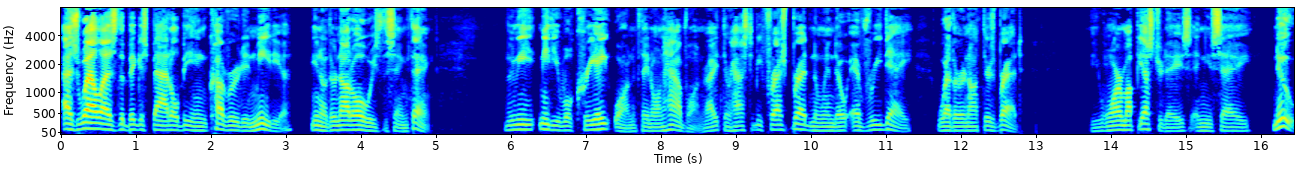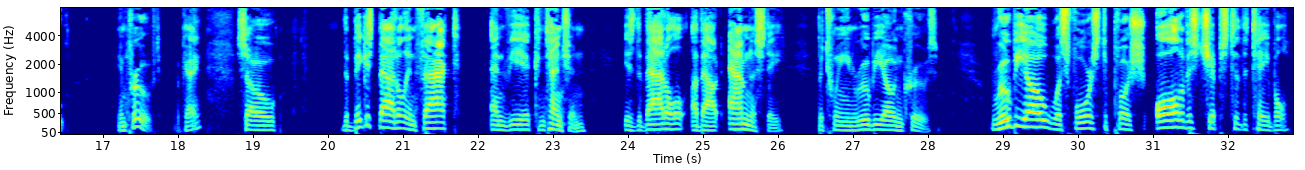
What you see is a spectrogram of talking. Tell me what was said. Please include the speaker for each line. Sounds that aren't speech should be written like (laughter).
Speaker 1: as well as the biggest battle being covered in media, you know, they're not always the same thing. The me- media will create one if they don't have one, right? There has to be fresh bread in the window every day, whether or not there's bread. You warm up yesterday's and you say, new, improved, okay? So the biggest battle, in fact, and via contention, is the battle about amnesty between Rubio and Cruz. Rubio was forced to push all of his chips to the table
